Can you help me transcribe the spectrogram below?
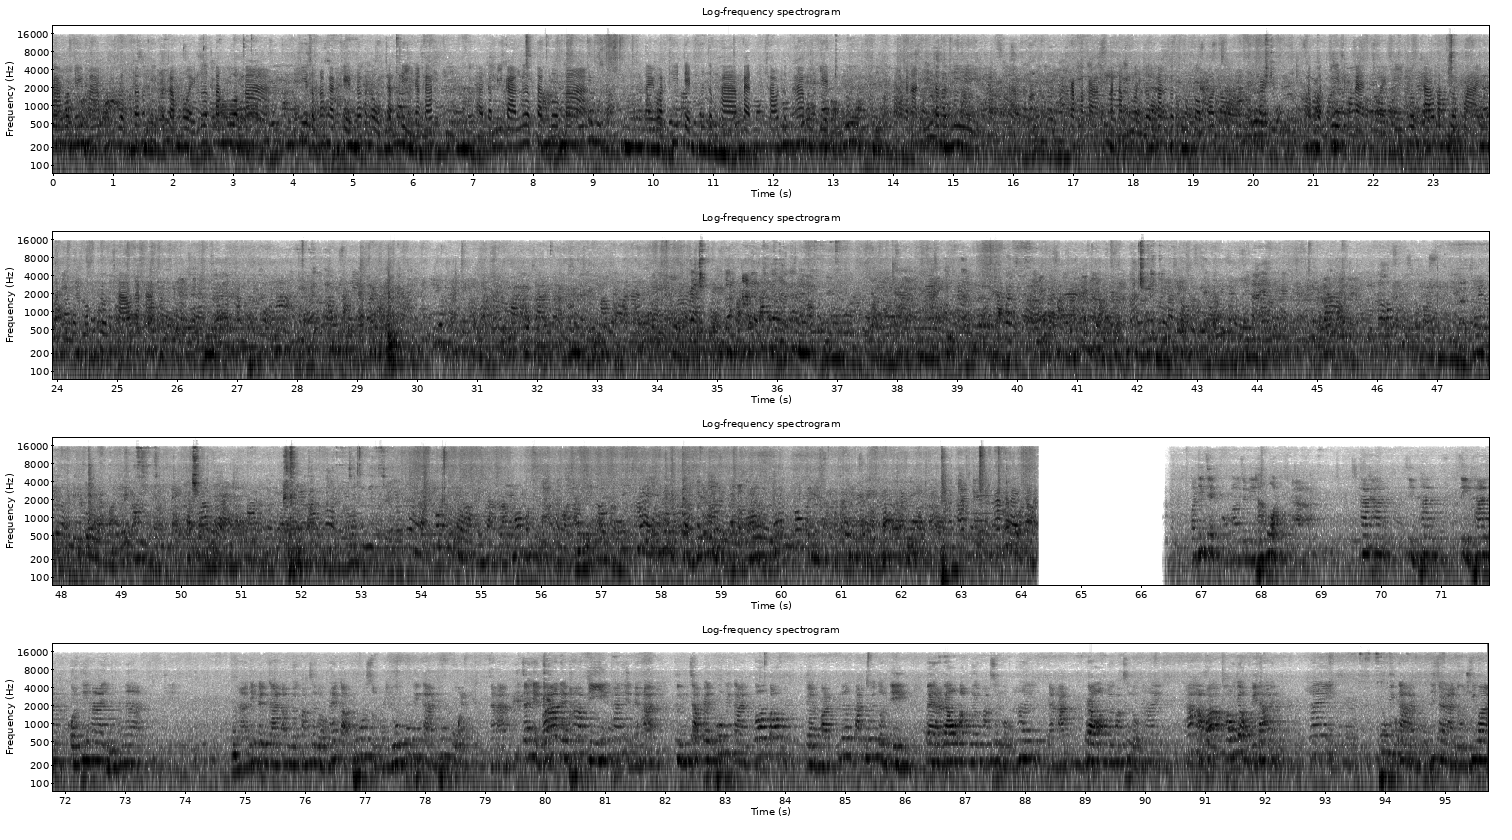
คะวันนี้มาอบรมเจ้าหน้าที่ประจำหน่วยเลือกตั้งล่วงหน้า ที่สำนักงานเขตพระโขนงชั้นสี่นะคะอาจจะมีการเลือกตั้งล่วงหน้า ในวันที่ 7 พฤษภา8โมงเช้าถึง5โมงเย็นขณะนี้เจ้าหน้าที่กรรมการประจำหน่วยเลือกตั้งก็คือกปนทั้งหมด 28 หน่วยมีช่วงเช้ากับช่วงบ่ายวันนี้อบรมช่วงเช้านะคะ วันที่ 7 ของเราจะมีทั้งหมดอ่าห้าท่านสี่ท่านสี่ท่าน คน ที่ 5 อยู่ข้างหน้านะคะนี่เป็นการอำนวยความสะดวกให้กับผู้สูงอายุผู้พิการผู้ป่วยนะคะจะเห็นว่าในภาพนี้ท่านเห็นไหมคะถึงจะเป็นผู้พิการก็ต้องหย่อนบัตรเลือกตั้งด้วยตนเอง แต่เราอำนวยความสะดวกให้นะคะเราอำนวยความสะดวกให้ ถ้าหากว่าเขาหย่อนไม่ได้ ให้ผู้พิการพิจารณาดูที่ว่า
